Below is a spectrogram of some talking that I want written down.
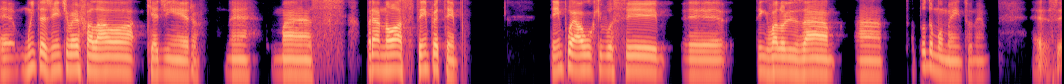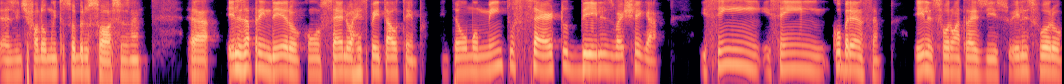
é, muita gente vai falar ó, que é dinheiro, né? Mas para nós, tempo é tempo. Tempo é algo que você é, tem que valorizar a, todo momento, né? É, a gente falou muito sobre os sócios, né? É, eles aprenderam com o Célio a respeitar o tempo. Então, o momento certo deles vai chegar. E sem, e sem cobrança. Eles foram atrás disso, eles foram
